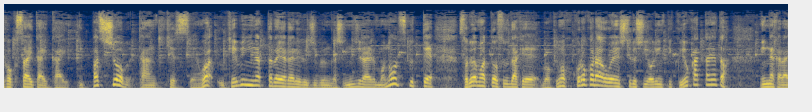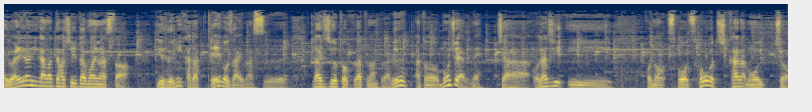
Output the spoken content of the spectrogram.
ー、国際大会一発勝負短期決戦は受け身になったらやられる自分が信じられるものを作って、それを全うするだけ、僕も心から応援してるし、オリンピック良かったねと、みんなから言われるように頑張ってほしいと思いますと。いうふうに語ってございます。ラジオトーク、あと何分ある？あともうちょいあるね。じゃあ、同じ、このスポーツ報知からもう一丁。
